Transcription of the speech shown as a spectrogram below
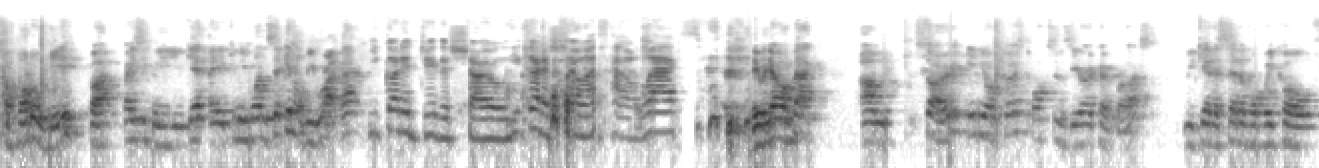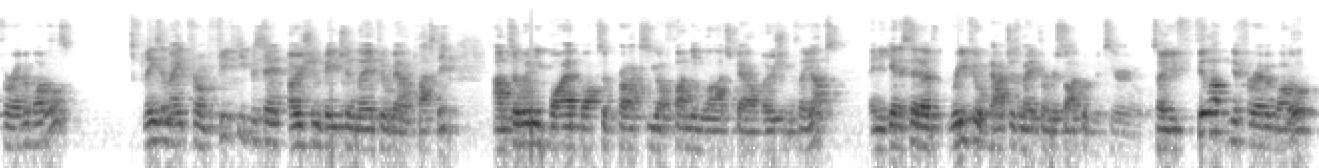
a bottle here, but basically you get a, give me one second, I'll be right back. You've got to do the show. You've got to show us how it works. here we go, I'm back. Um, so in your first box of Zero ZeroCo products, you get a set of what we call forever bottles. These are made from 50% ocean, beach and landfill bound plastic. Um, so when you buy a box of products, you are funding large scale ocean cleanups and you get a set of refill pouches made from recycled material. So you fill up your forever bottle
